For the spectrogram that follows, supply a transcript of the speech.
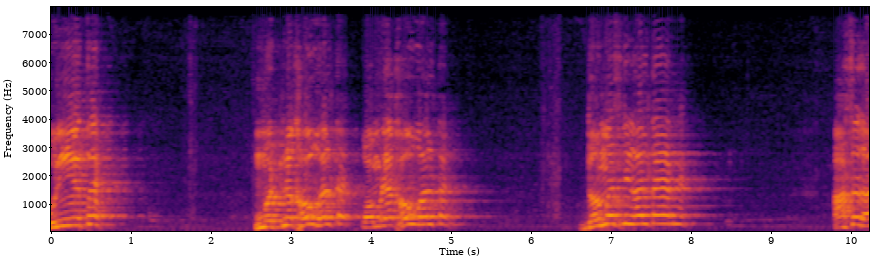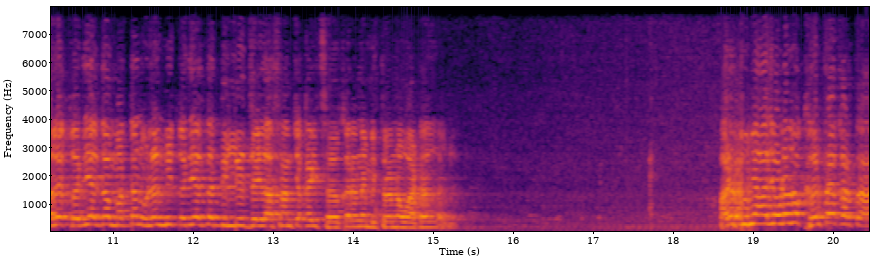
कुणी येत मटणं खाऊ घालतंय कोंबड्या खाऊ घालतंय. दमच निघाल तयार नाही. असं झालं कधी एकदा मतदान होईल मी कधी एकदा दिल्लीत जाईल असं आमच्या काही सहकाऱ्यांना मित्रांना वाटायला लागलं. अरे तुम्ही आज एवढा जो खर्च करता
